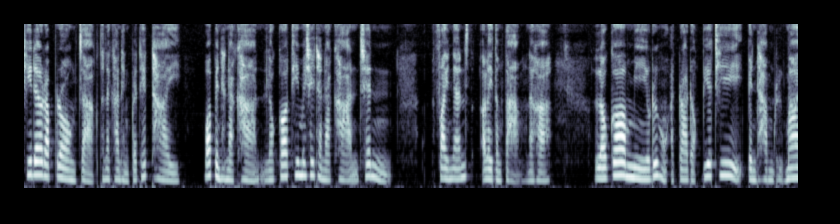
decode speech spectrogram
ที่ได้รับรองจากธนาคารแห่งประเทศไทย ว่าเป็นธนาคารแล้วก็ที่ไม่ใช่ธนาคาร เช่น finance อะไรต่างๆนะคะ แล้วก็มีเรื่องของอัตราดอกเบี้ยที่เป็นธรรมหรือไม่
